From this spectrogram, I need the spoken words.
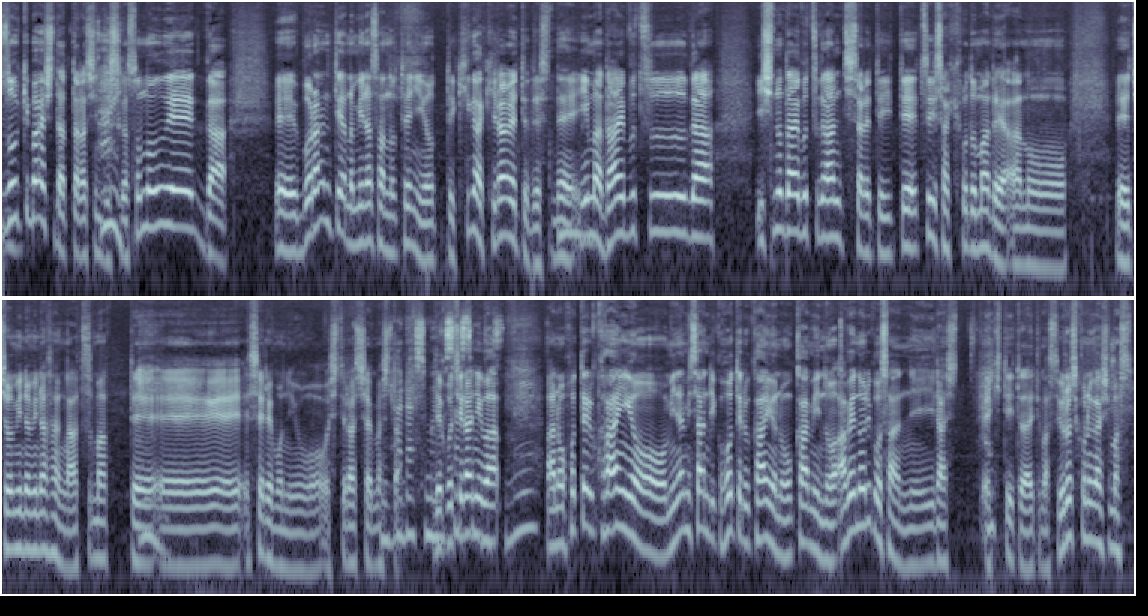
雑木林だったらしいんですが、はい、その上が、えー、ボランティアの皆さんの手によって木が切られてですね、今大仏が石の大仏が安置されていてつい先ほどまであの、えー、町民の皆さんが集まって、えー、セレモニーをしてらっしゃいました。でこちらにはあのホテル関与南三陸ホテル関与の女将の安倍典子さんにいらし、はい、来ていただいてます。よろしくお願いします。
